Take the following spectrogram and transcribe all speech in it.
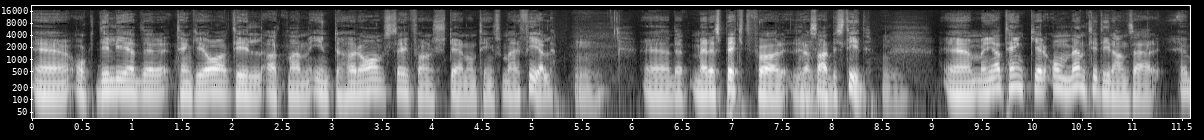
Eh, och det leder, tänker jag, till att man inte hör av sig förrän det är någonting som är fel. Mm. Eh, med respekt för deras Mm. arbetstid. Mm. Eh, Men jag tänker omvänt lite grann så här. Eh,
